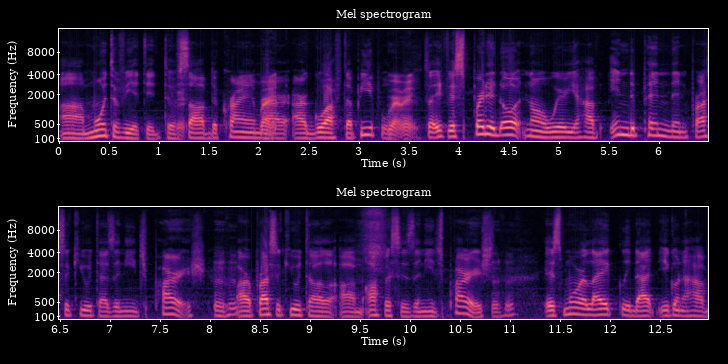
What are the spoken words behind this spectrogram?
uh, motivated to solve the crime Right. or, or go after people. Right, right. So if you spread it out now, where you have independent prosecutors in each parish Mm-hmm. or prosecutorial um, offices in each parish, Mm-hmm. it's more likely that you're gonna have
